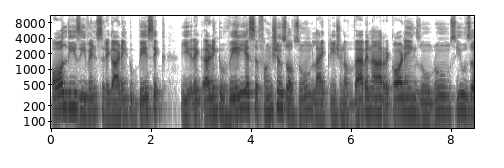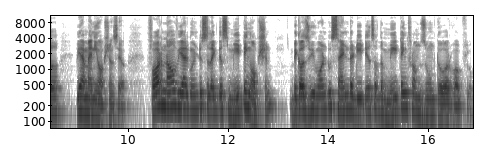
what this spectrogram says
all these events regarding to basic regarding to various functions of zoom like creation of webinar recording zoom rooms user we have many options here for now, we are going to select this meeting option because we want to send the details of the meeting from Zoom to our workflow.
